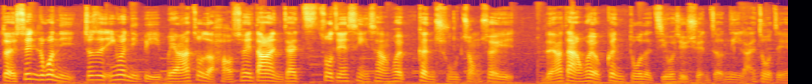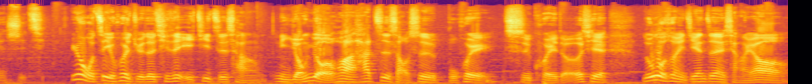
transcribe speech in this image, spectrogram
对，所以如果你就是因为你比别人做的好，所以当然你在做这件事情上会更出众，所以人家当然会有更多的机会去选择你来做这件事情。因为我自己会觉得，其实一技之长你拥有的话，它至少是不会吃亏的。而且，如果说你今天真的想要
